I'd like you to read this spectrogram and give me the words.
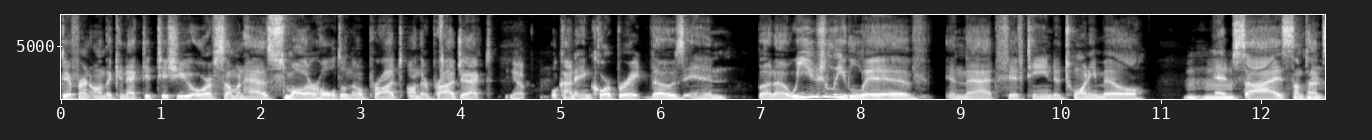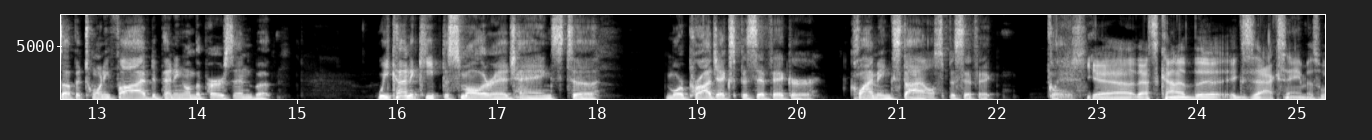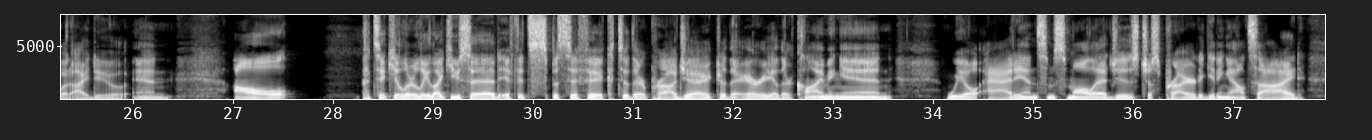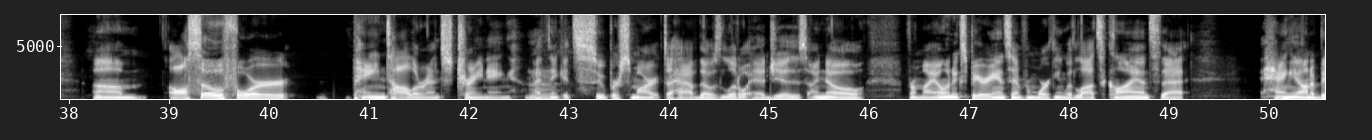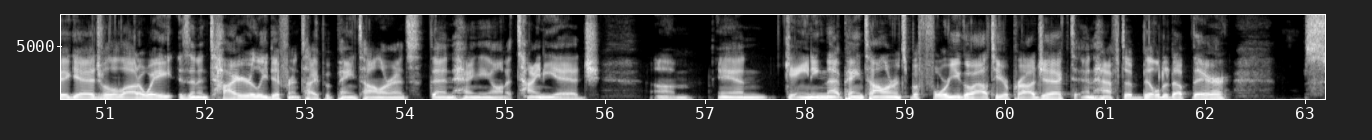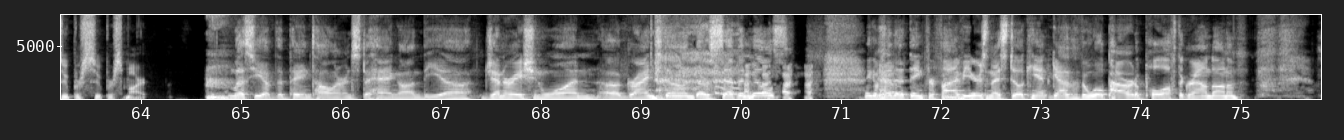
different on the connected tissue, or if someone has smaller holes on their project on their project, yep, we'll kind of incorporate those in. But uh, we usually live in that 15 to 20 mil mm-hmm. edge size, sometimes mm-hmm. up at 25, depending on the person. But we kind of keep the smaller edge hangs to more project specific or climbing style specific goals. Yeah, that's kind of the exact same as what I do. And I'll particularly like you said if it's specific to their project or the area they're climbing in, we'll add in some small edges just prior to getting outside. Um, also for pain tolerance training. Mm-hmm. I think it's super smart to have those little edges. I know from my own experience and from working with lots of clients that hanging on a big edge with a lot of weight is an entirely different type of pain tolerance than hanging on a tiny edge. Um, and gaining that pain tolerance before you go out to your project and have to build it up there, super, super smart. unless you have the pain tolerance to hang on the uh, Generation One uh, grindstone, those seven mils. I think I've yeah. had that thing for five years, and I still can't gather the willpower to pull off the ground on them.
